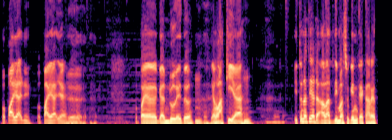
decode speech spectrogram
Pepaya nih. Pepayanya. Pepaya gandulnya itu, yang laki ya. Itu nanti ada alat dimasukin kayak karet.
